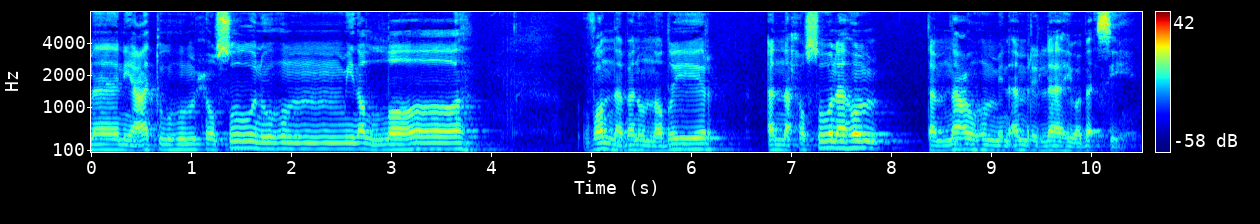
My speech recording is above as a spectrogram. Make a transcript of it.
مانعتهم حصونهم من الله ظن بنو النضير أن حصونهم تمنعهم من أمر الله وبأسه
